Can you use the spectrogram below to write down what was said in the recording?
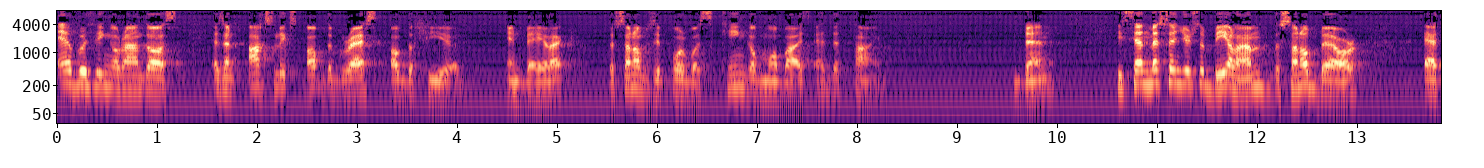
everything around us as an ox licks up the grass of the field. And Balak, the son of Zippor, was king of Moabites at that time. Then he sent messengers to Balaam, the son of Beor, at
